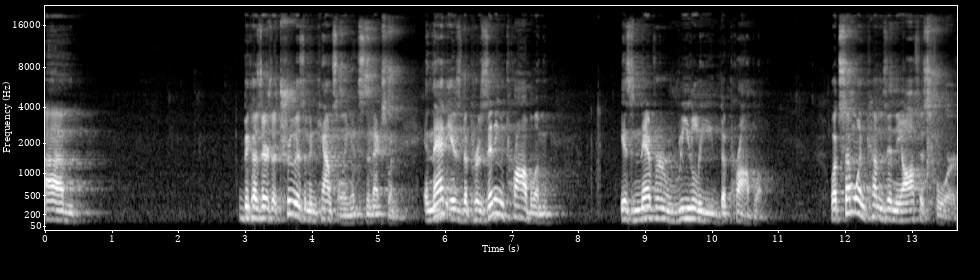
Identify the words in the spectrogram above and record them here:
Um, because there's a truism in counseling, it's the next one. And that is the presenting problem is never really the problem. What someone comes in the office for,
